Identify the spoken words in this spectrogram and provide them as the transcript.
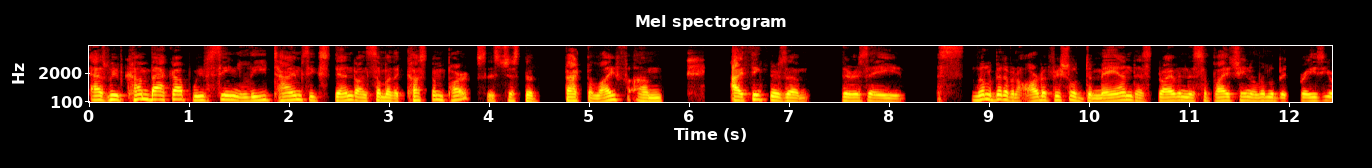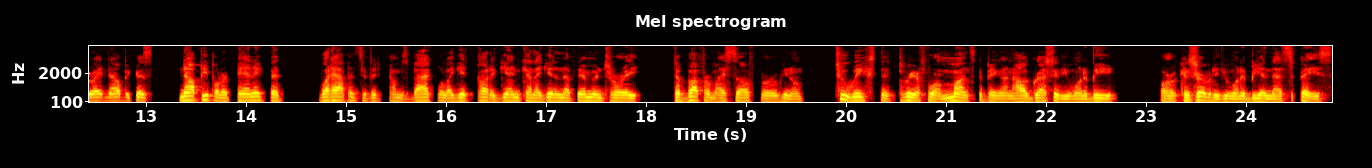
as we've come back up, we've seen lead times extend on some of the custom parts. It's just a fact of life. Um, I think there's a there's a, a, little bit of an artificial demand that's driving the supply chain a little bit crazy right now because now people are panicked that what happens if it comes back? Will I get caught again? Can I get enough inventory to buffer myself for you know two weeks to three or four months, depending on how aggressive you want to be or conservative you want to be in that space.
